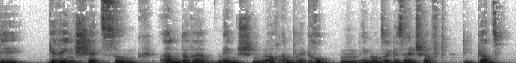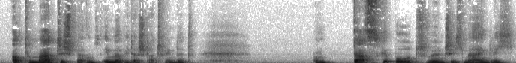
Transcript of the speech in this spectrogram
die Geringschätzung anderer Menschen, auch anderer Gruppen in unserer Gesellschaft, die ganz automatisch bei uns immer wieder stattfindet. Und das Gebot wünsche ich mir eigentlich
